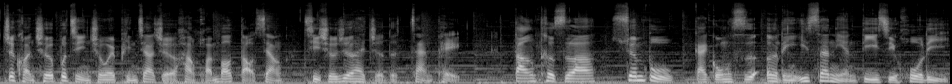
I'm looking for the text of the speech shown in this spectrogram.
这款车不仅成为评价者和环保导向汽车热爱者的赞佩。当特斯拉宣布该公司2013年第一季获利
